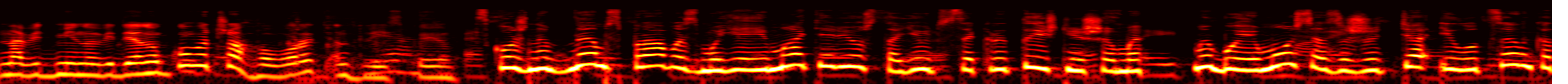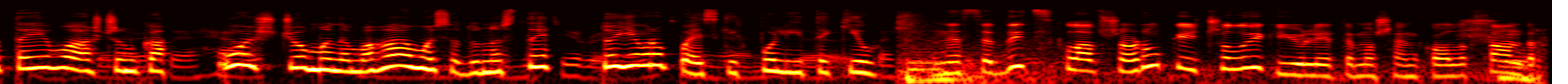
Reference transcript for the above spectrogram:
На відміну від Януковича, говорить англійською. З кожним днем справи з моєю матір'ю стають все критичнішими. Ми боїмося за життя і Луценка та Іващенка. Ось що ми намагаємося донести до європейських політиків. Не сидить, склавши руки, і чоловік Юлії Тимошенко Олександр.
